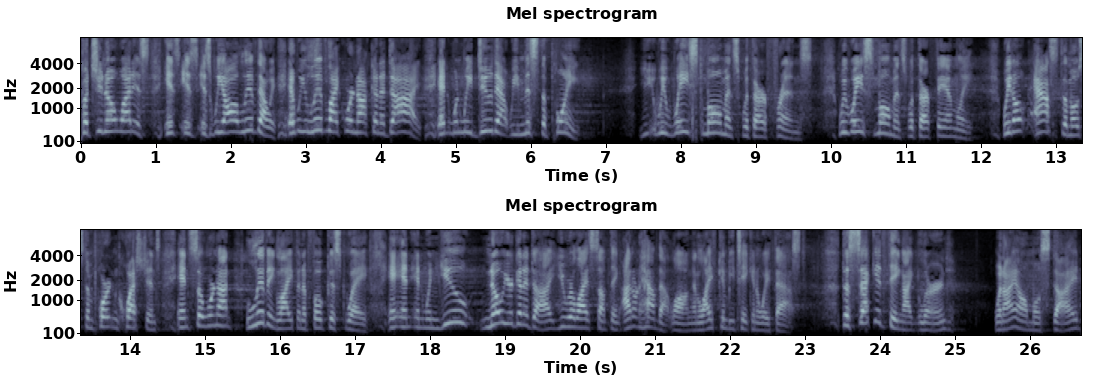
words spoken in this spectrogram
but you know what? Is, is, is, is we all live that way. And we live like we're not going to die. And when we do that, we miss the point. We waste moments with our friends. We waste moments with our family. We don't ask the most important questions. And so we're not living life in a focused way. And, and, and when you know you're going to die, you realize something. I don't have that long, and life can be taken away fast. The second thing I learned when I almost died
